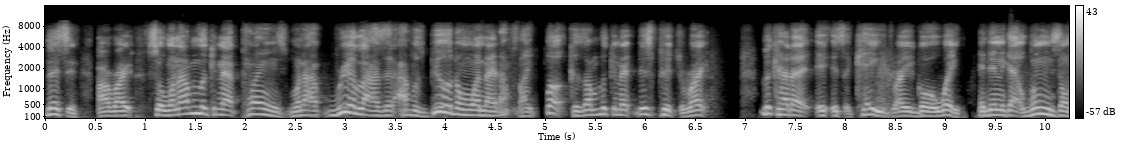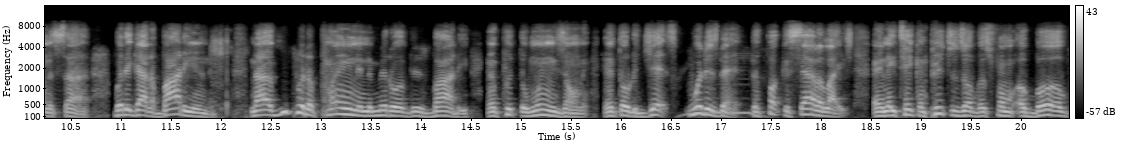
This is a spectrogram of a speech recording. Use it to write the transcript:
Listen, all right. So when I'm looking at planes, when I realized that I was building one night, I was like, fuck, because I'm looking at this picture, right? Look how that it- it's a cage, right? It go away. And then it got wings on the side, but it got a body in it. Now, if you put a plane in the middle of this body and put the wings on it and throw the jets, what is that? The fucking satellites. And they taking pictures of us from above.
